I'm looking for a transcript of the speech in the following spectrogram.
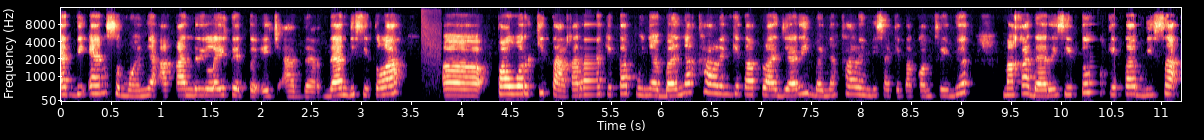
at the end semuanya akan related to each other. Dan di situlah uh, power kita, karena kita punya banyak hal yang kita pelajari, banyak hal yang bisa kita contribute, maka dari situ kita bisa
